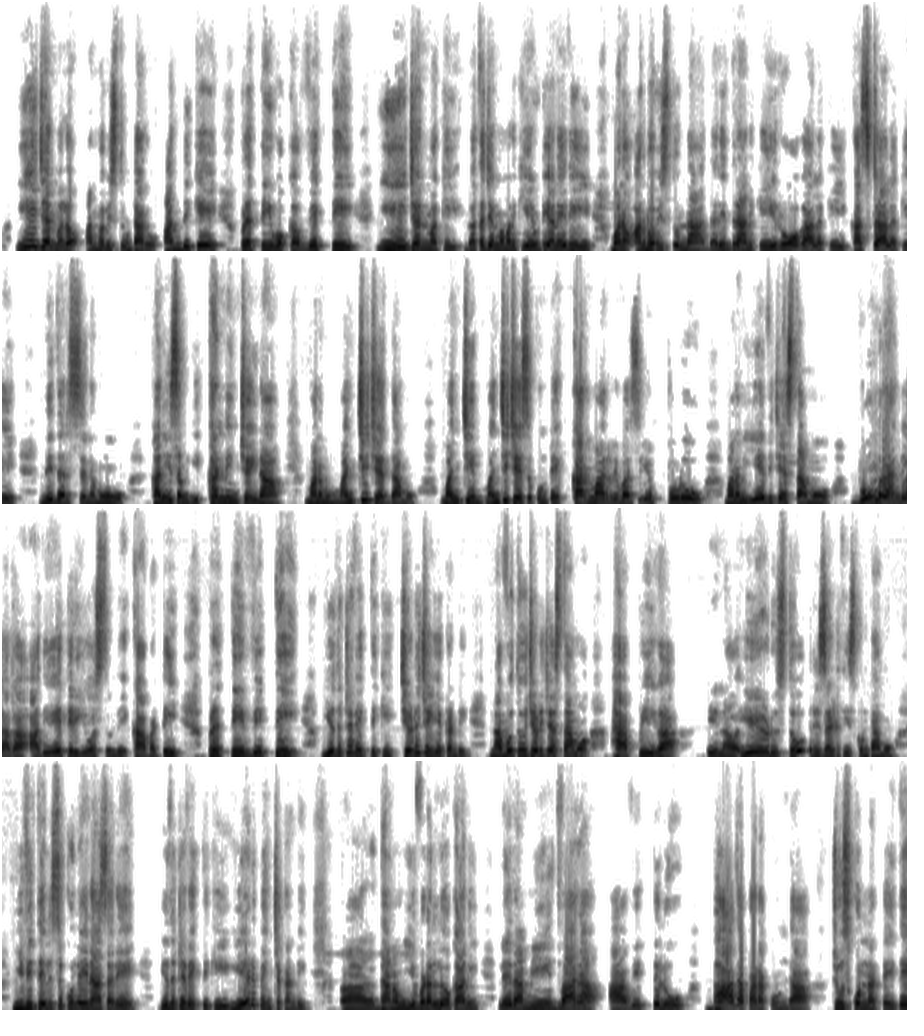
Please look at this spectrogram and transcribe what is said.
ఈ జన్మలో అనుభవిస్తుంటారు. అందుకే ప్రతి ఒక్క వ్యక్తి ఈ జన్మకి గత జన్మ మనకి ఏమిటి అనేది మనం అనుభవిస్తున్న దరిద్రానికి రోగాలకి కష్టాలకి నిదర్శనము. కనీసం ఇక్కడి నుంచైనా మనము మంచి చేద్దాము. మంచి మంచి చేసుకుంటే కర్మ రివర్స్. ఎప్పుడు మనం ఏది చేస్తామో బూమ్రాంగ్ లాగా అదే తిరిగి వస్తుంది. కాబట్టి ప్రతి వ్యక్తి ఎదుటి వ్యక్తికి చెడు చెయ్యకండి. నవ్వుతూ చెడు చేస్తాము హ్యాపీగా ఏడుస్తూ రిజల్ట్ తీసుకుంటాము. ఇవి తెలుసుకునైనా సరే ఎదుటి వ్యక్తికి ఏడిపించకండి. ధనం ఇవ్వడంలో కానీ లేదా మీ ద్వారా ఆ వ్యక్తులు బాధపడకుండా చూసుకున్నట్టయితే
